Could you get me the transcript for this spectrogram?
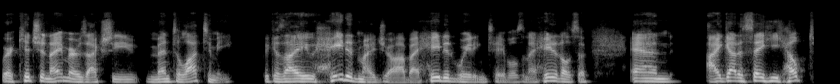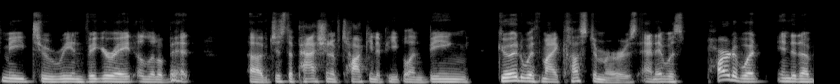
where kitchen nightmares actually meant a lot to me because I hated my job, I hated waiting tables, and I hated all this stuff. And I got to say, he helped me to reinvigorate a little bit of just a passion of talking to people and being good with my customers. And it was part of what ended up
